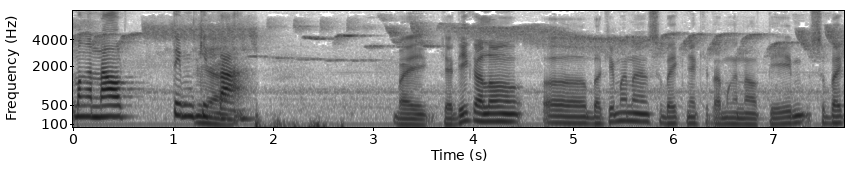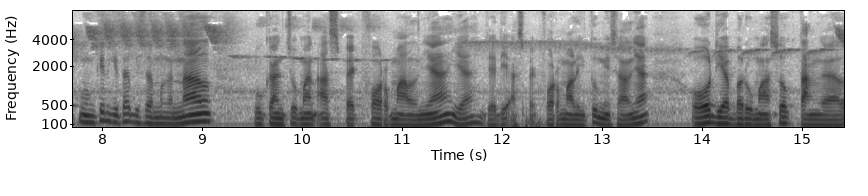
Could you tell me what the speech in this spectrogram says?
mengenal tim iya. kita? Ya. Baik, jadi kalau uh, bagaimana sebaiknya kita mengenal tim, sebaik mungkin kita bisa mengenal bukan cuma aspek formalnya ya. Jadi aspek formal itu misalnya oh dia baru masuk tanggal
